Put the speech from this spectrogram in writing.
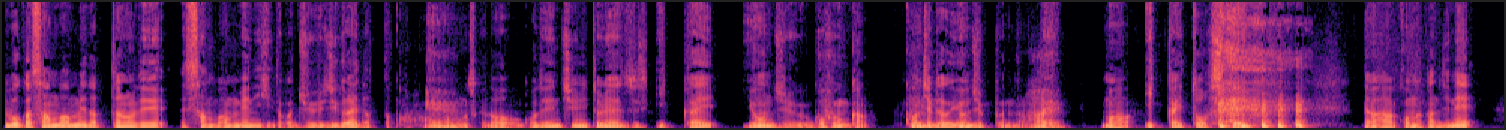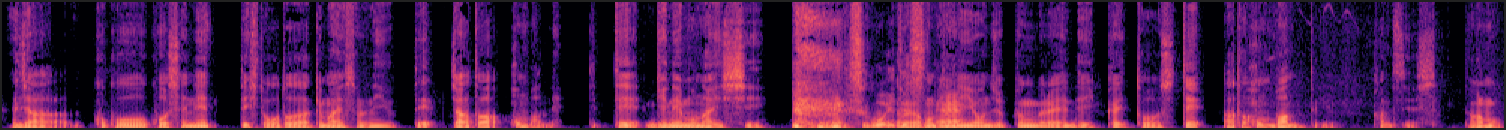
僕は3番目だったので3番目に弾いたから10時ぐらいだったかなとえ。え思うんですけど、午前中にとりあえず1回45分間コンチェルトが40分なので、はい。まあ1回通して ああこんな感じね。じゃあここをこうしてねって一言だけマエストロに言ってじゃああとは本番ねって言ってゲネもないし。すごいだからですね本当に40分ぐらいで1回通してあとは本番っていう感じでしただからもう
